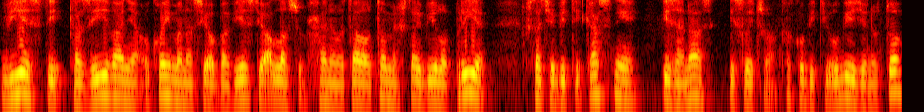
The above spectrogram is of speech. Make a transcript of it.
vijesti kazivanja o kojima nas je obavijestio Allah subhanahu wa ta'ala o tome što je bilo prije, šta će biti kasnije i za nas i slično. Kako biti ubijeđen u to,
